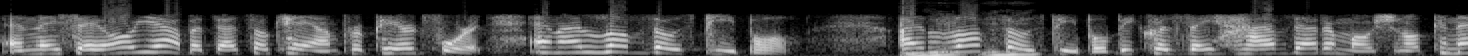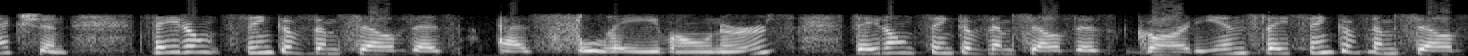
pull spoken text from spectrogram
And they say, "Oh yeah, but that's okay. I'm prepared for it." And I love those people. I mm-hmm, love mm-hmm. those people because they have that emotional connection. They don't think of themselves as as slave owners. They don't think of themselves as guardians. They think of themselves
